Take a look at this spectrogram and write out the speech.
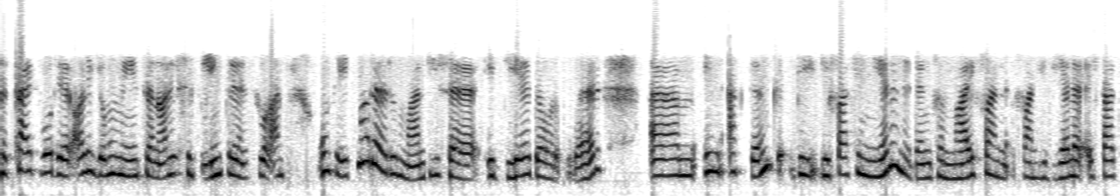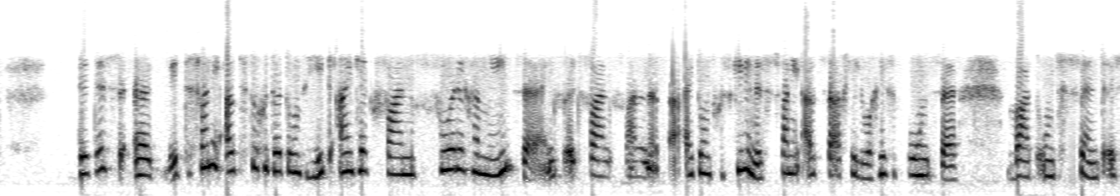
gekyk word deur al die jong mense en al die studente en so aan. Ons het maar 'n romantiese idee daaroor. Ehm um, en ek dink die die fascinerende ding vir my van van juwele is dat dit is uh, dit is van die oudste goed wat ons het eintlik van vorige mense en van van uit ons geskiedenis van die oudste argeologiese fondse wat ons vind is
